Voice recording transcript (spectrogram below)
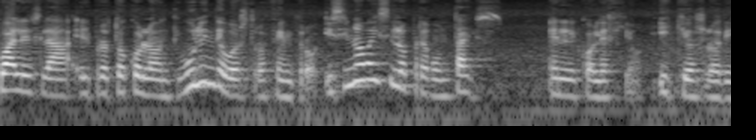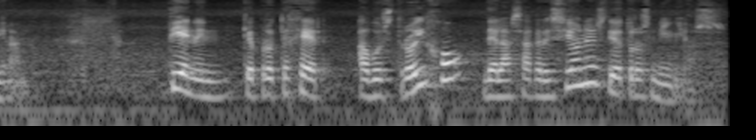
cuál es el protocolo anti-bullying de vuestro centro. Y si no vais y lo preguntáis en el colegio y que os lo digan tienen que proteger a vuestro hijo de las agresiones de otros niños.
